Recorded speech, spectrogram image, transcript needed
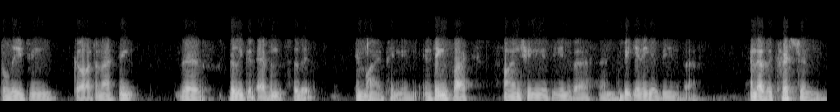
believed in God, and I think there's really good evidence for this, in my opinion, in things like fine tuning of the universe and the beginning of the universe. And as a Christian,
